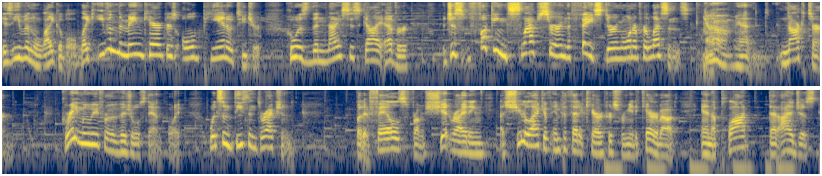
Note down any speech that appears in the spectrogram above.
is even likable. Like, even the main character's old piano teacher, who was the nicest guy ever, just fucking slaps her in the face during one of her lessons. Oh man, Nocturne. Great movie from a visual standpoint, with some decent direction. But it fails from shit writing, a sheer lack of empathetic characters for me to care about, and a plot that I just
